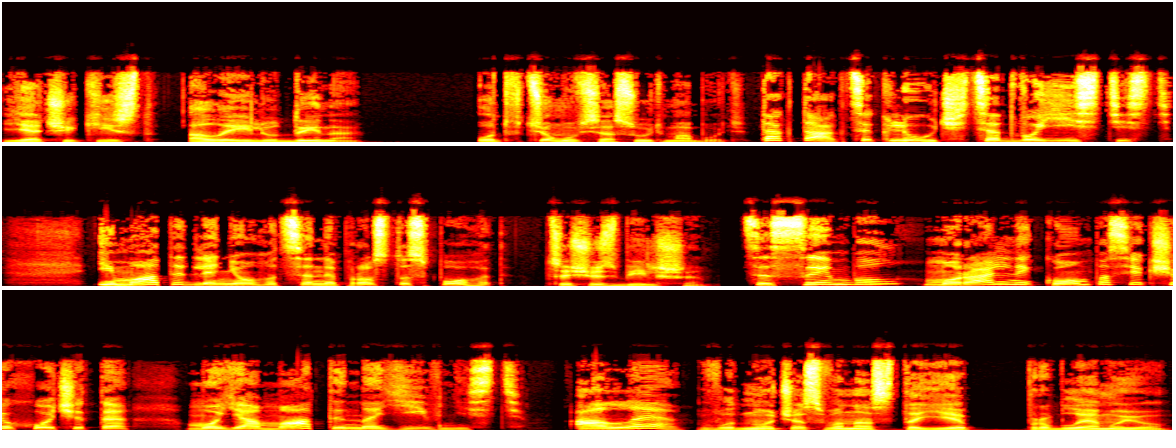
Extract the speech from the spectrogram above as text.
я чекіст, але й людина. От в цьому вся суть, мабуть. Так, так, це ключ, ця двоїстість. І мати для нього це не просто спогад. Це щось більше. Це символ, моральний компас, якщо хочете, моя мати наївність. Але Водночас вона стає проблемою,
